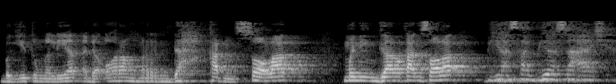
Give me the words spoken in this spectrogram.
begitu ngelihat ada orang merendahkan sholat, meninggalkan sholat, biasa-biasa aja.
